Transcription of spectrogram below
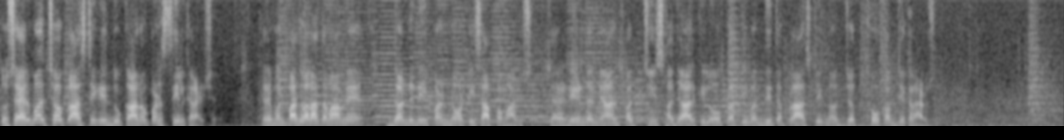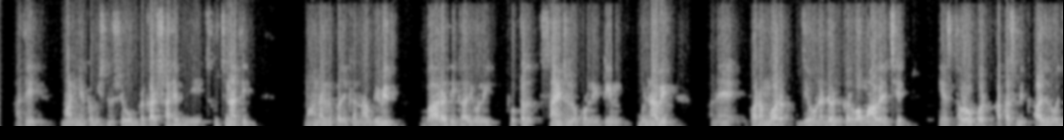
તો શહેરમાં છ પ્લાસ્ટિકની દુકાનો પણ સીલ કરાઈ છે. ત્યારે મનપા દ્વારા તમામને દંડની પણ નોટિસ આપવામાં આવી છે. ત્યારે રેડ દરમિયાન પચીસ હજાર કિલો પ્રતિબંધિત પ્લાસ્ટિકનો જથ્થો કબજે કરાયો છે. આથી માન્ય કમિશનર શ્રી ઓમપ્રકાશ સાહેબની સૂચનાથી મહાનગરપાલિકાના વિવિધ બાર અધિકારીઓની ટોટલ સાઠ લોકોની ટીમ બનાવી અને વારંવાર જેઓને દંડ કરવામાં આવેલ છે, એ સ્થળો પર આકસ્મિક આજરોજ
